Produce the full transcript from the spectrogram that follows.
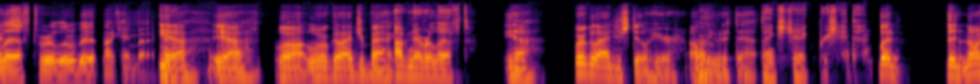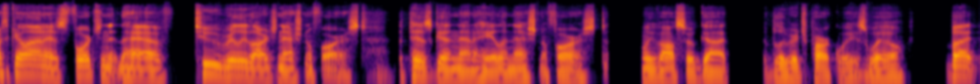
left for a little bit and I came back. Yeah, yeah. Well, we're glad you're back. I've never left. yeah. we're glad you're still here. I'll leave it at that. Thanks, Jake. Appreciate that. But the North Carolina is fortunate to have two really large national forests, the Pisgah and Nantahala National Forest. We've also got the Blue Ridge Parkway as well. But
